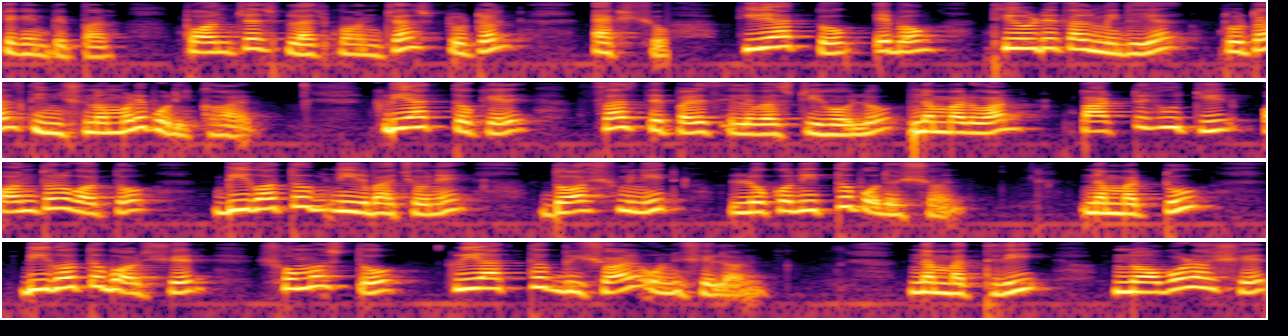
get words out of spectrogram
সেকেন্ড পেপার পঞ্চাশ প্লাস পঞ্চাশ টোটাল একশো। ক্রিয়াত্মক এবং থিওরিটিক্যাল মিলিয়ে টোটাল তিনশো নম্বরে পরীক্ষা হয়। ক্রিয়াত্মকের ফার্স্ট পেপারের সিলেবাসটি হলো নাম্বার ওয়ান পাঠ্যসূচির অন্তর্গত বিগত নির্বাচনে দশ মিনিট লোকনৃত্য প্রদর্শন। নাম্বার টু বিগত বর্ষের সমস্ত ক্রিয়াত্মক বিষয়ের অনুশীলন। নাম্বার থ্রি নবরসের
